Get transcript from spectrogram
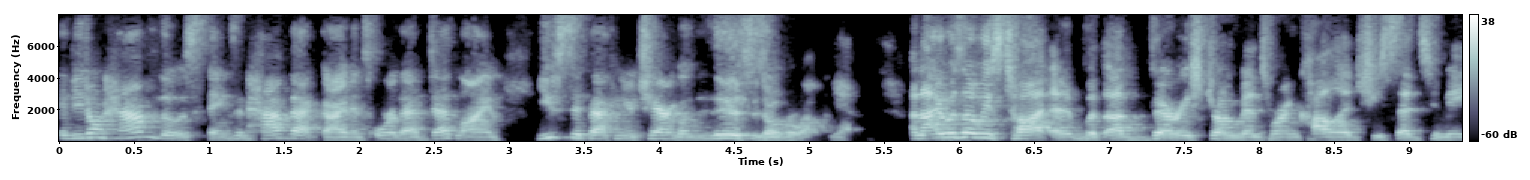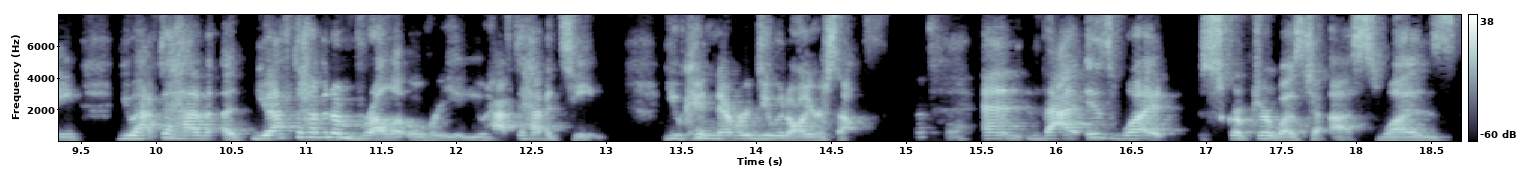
If you don't have those things and have that guidance or that deadline, you sit back in your chair and go, "This is overwhelming." Yeah. And I was always taught uh, with a very strong mentor in college. She said to me, "You have to have a you have to have an umbrella over you. You have to have a team. You can never do it all yourself." That's cool. And that is what Scripter was to us was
